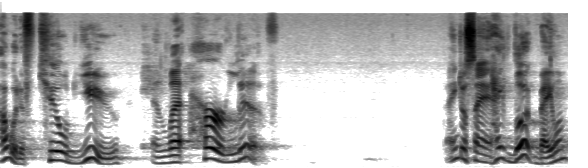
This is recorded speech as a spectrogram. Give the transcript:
I would have killed you and let her live. The angel's saying, Hey, look, Balaam,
